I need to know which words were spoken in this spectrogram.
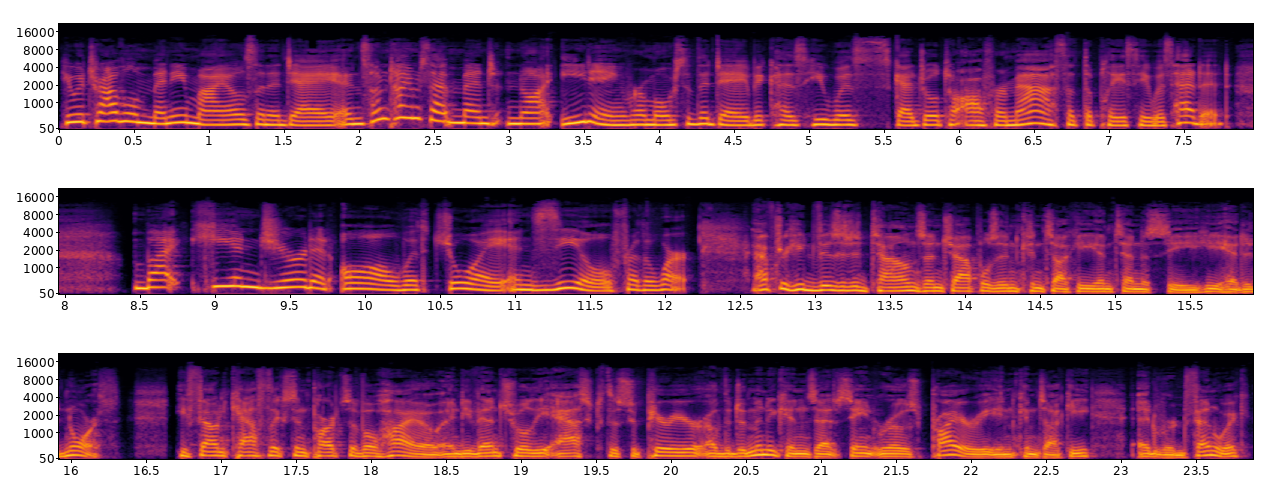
He would travel many miles in a day, and sometimes that meant not eating for most of the day because he was scheduled to offer Mass at the place he was headed. But he endured it all with joy and zeal for the work. After he'd visited towns and chapels in Kentucky and Tennessee, he headed north. He found Catholics in parts of Ohio and eventually asked the superior of the Dominicans at St. Rose Priory in Kentucky, Edward Fenwick,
